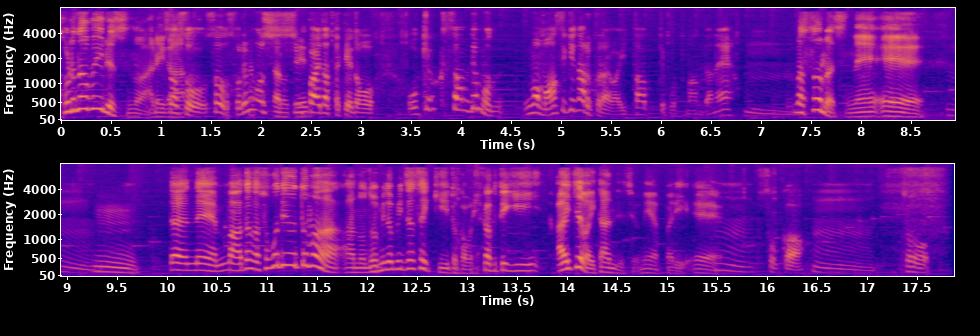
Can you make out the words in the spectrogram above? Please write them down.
コロナウイルスのあれが、そうそう、そう、それも心配だったけど、お客さんでも、まあ、満席になるくらいはいたってことなんだね。うん。まあそうですね、ええう。うんん。だね、まあだからそこで言うと、まあ、あのドミノミ座席とかも比較的相手はいたんですよね、やっぱり。ええうん、そっか。うん。そう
